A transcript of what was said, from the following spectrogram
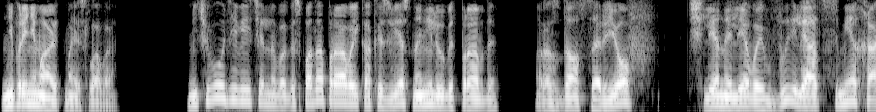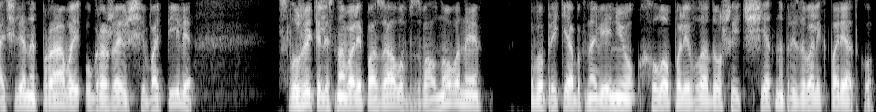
не принимают мои слова. Ничего удивительного, господа правой, как известно, не любят правды. Раздался рев, Члены левой выли от смеха, а члены правой угрожающе вопили. Служители сновали по залу, взволнованные, вопреки обыкновению, хлопали в ладоши и тщетно призывали к порядку.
